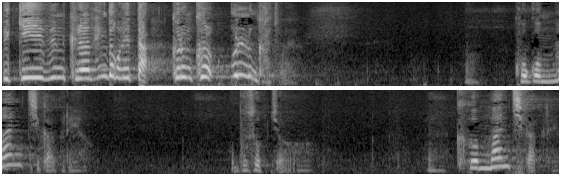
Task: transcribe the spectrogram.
느끼는 그런 행동을 했다. 그럼 그걸 얼른 가져와요. 어, 그것만 지각을 해요. 무섭죠. 예, 그것만 지각을 해요.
